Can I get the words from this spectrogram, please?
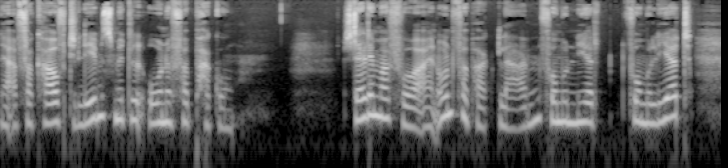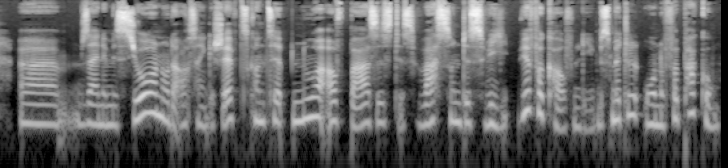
Er verkauft die Lebensmittel ohne Verpackung. Stell dir mal vor, ein Unverpacktladen formuliert, formuliert äh, seine Mission oder auch sein Geschäftskonzept nur auf Basis des Was und des Wie. Wir verkaufen Lebensmittel ohne Verpackung.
